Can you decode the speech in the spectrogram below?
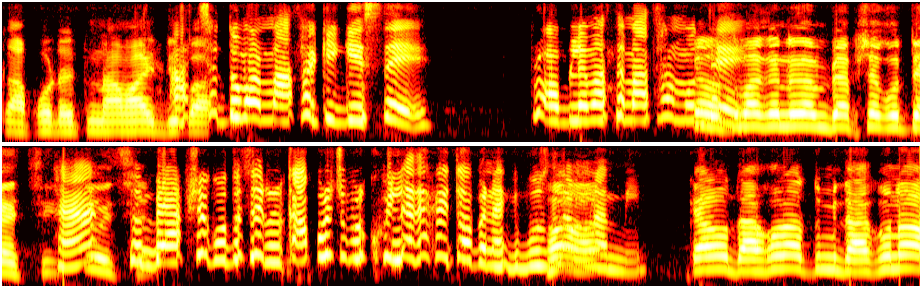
কাপড় একটু নামাই দিবা। আচ্ছা তোমার মাথা কি গেছে? প্রবলেম আছে মাথার মধ্যে? তোমাকে নিয়ে আমি ব্যবসা করতে যাচ্ছি? হ্যাঁ তো ব্যবসা করতেছে কাপড় চোপড় খুলে দেখাইতে হবে নাকি? বুঝলাম হ্যাঁ। না আমি। কেন দেখো না তুমি দেখো না।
